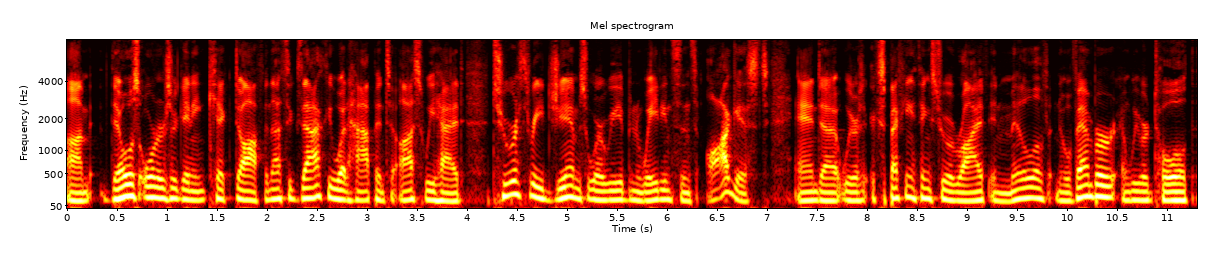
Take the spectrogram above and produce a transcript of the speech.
um, those orders are getting kicked off. And that's exactly what happened to us. We had two or three gyms where we had been waiting since August, and uh, we were expecting things to arrive in middle of November, and we were told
